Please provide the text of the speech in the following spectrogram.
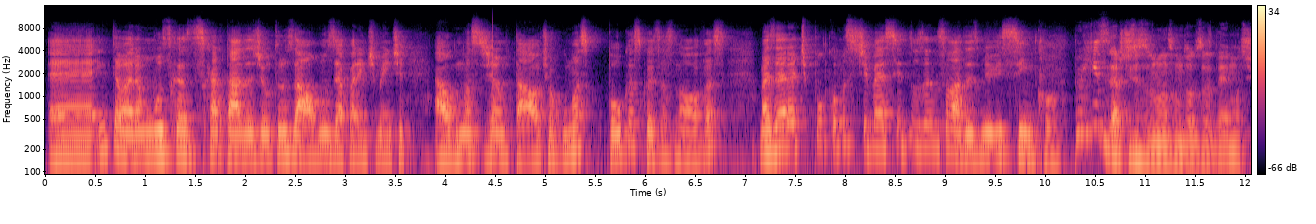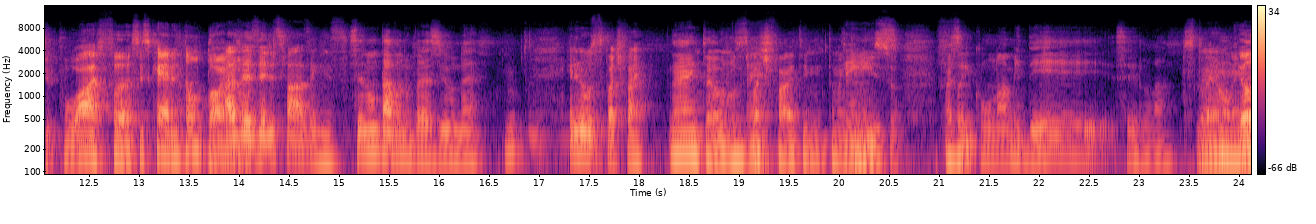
É, então, eram músicas descartadas de outros álbuns e aparentemente algumas de Antal, tinha algumas poucas coisas novas. Mas era tipo como se tivesse dos anos, sei lá, 2005. Por que esses artistas não lançam todas as demos? Tipo, ah, fã, vocês querem, então toy. Às vezes eles fazem isso. Você não tava no Brasil, né? Ele não usa Spotify. É, então, no É. Spotify tem, também tem, Tem isso. isso. Mas Foi com o nome de. sei lá. estranho, não Eu lembro.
